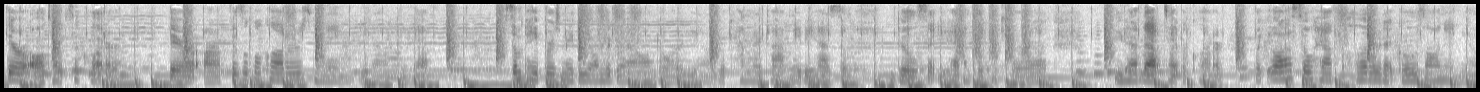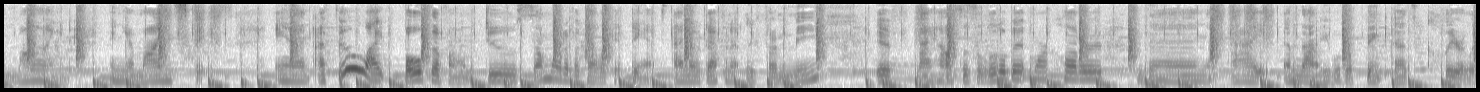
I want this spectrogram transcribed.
there are all types of clutter. There are physical clutters, meaning you know you have some papers maybe on the ground, or you know your countertop maybe has some bills that you haven't taken care of. You have that type of clutter, but you also have clutter that goes on in your mind, in your mind space. And I feel like both of them do somewhat of a delicate dance. I know definitely for me, if my house is a little bit more cluttered, then I am not able to think as clearly.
